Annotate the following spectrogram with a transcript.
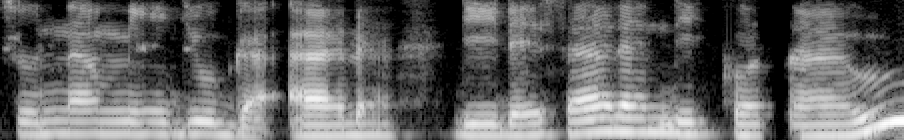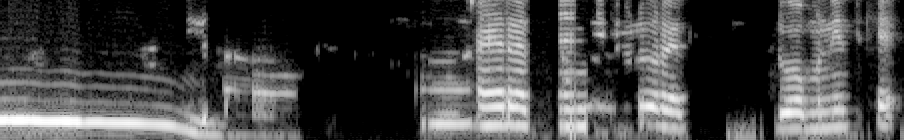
tsunami juga ada di desa dan di kota. Uh. Ayo Red, nyanyi dulu Red. Dua menit kek.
